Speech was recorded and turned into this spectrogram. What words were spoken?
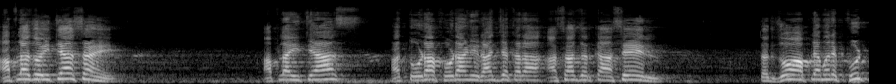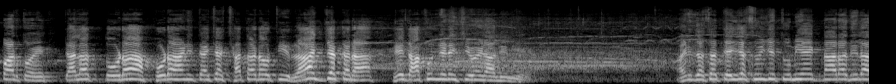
आपला जो इतिहास आहे आपला इतिहास हा तोडाफोडा आणि राज्य करा असा जर का असेल तर जो आपल्यामध्ये फूट पाडतोय त्याला तोडा फोडा आणि त्याच्या छाताडावरती राज्य करा हे दाखवून देण्याची वेळ आलेली आहे. आणि जसं तेजस्वीजी तुम्ही एक नारा दिला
